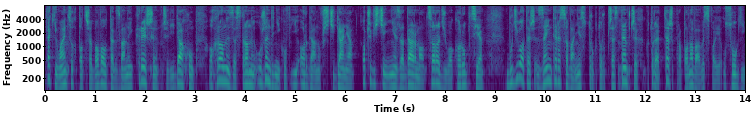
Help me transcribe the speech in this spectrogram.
Taki łańcuch potrzebował tak tzw. kryszy, czyli dachu, ochrony ze strony urzędników i organów ścigania. Oczywiście nie za darmo, co rodziło korupcję. Budziło też zainteresowanie struktur przestępczych, które też proponowały swoje usługi.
